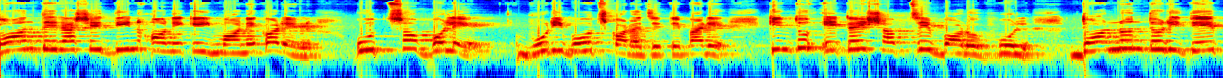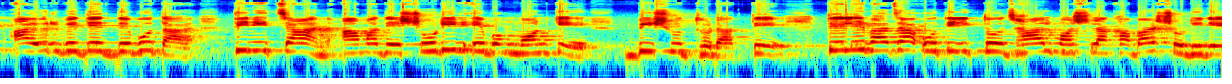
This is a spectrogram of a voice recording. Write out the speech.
ধনতেরাসের দিন অনেকেই মনে করেন উৎসব বলে ভুরি ভোজ করা যেতে পারে, কিন্তু এটাই সবচেয়ে বড় ভুল। ধন্বন্তরী দেব আয়ুর্বেদের দেবতা, তিনি চান আমাদের শরীর এবং মনকে বিশুদ্ধ রাখতে। তেলে ভাজা অতিরিক্ত ঝাল মশলা খাবার শরীরে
